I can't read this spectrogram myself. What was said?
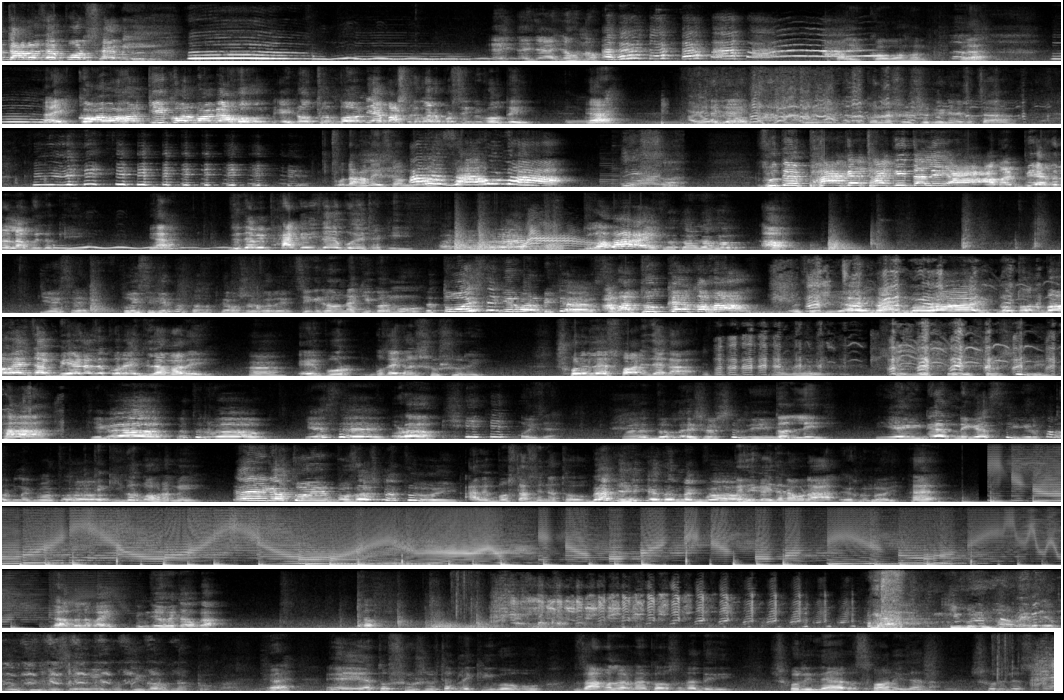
তাই হ্যাঁ? তাই কি করব এখন? এই নতুন বউ নিয়ে বাসন করে পড়ছি হ্যাঁ? যদি ফাঁকে থাকি তাহলে আমার বিয়ে করে লাভ হইল কি? হ্যাঁ? যদি আমি ফাঁকে যাই বয়ে থাকি। দুলা ভাই আও কি হয়েছে? তুই সিগারেট পাতা সাথে বসে করে শিখির না কি করব তুই সিগারেট মার বিকাশ আমার দুঃখের কপাল! এই নতুন বাবাই নতুন বউয়ে যা বিয়েটা যে করাই দিলাম আরে। হ্যাঁ। এই বোর বোঝাই গেলে শ্বশুরি। শরীরে সরি যায় না। মানে হ্যাঁ। কি গো নতুন বউ ওড়ো। ওই যা। মানে এইটার নিগা সিগারেট পারন তো। কি করব এইটা তুই বুঝাস না তুই। আমি বসতে না তো। দেখি হিকে দেন লাগবো না ওরা? এখন ওই। হ্যাঁ। যাও তাহলে ভাই তুমি যে হইতে হোক বুদ্ধি দিছে বুদ্ধি করো না। তো হ্যাঁ? এত শ্বশুর থাকলে কি বলব জামালা না কছ না দেখি? শরীরে আর সনই জানা শরীরে সন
